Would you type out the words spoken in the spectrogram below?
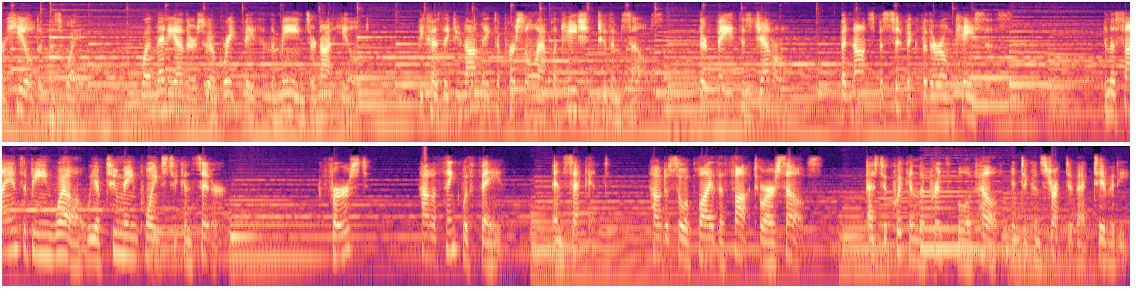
are healed in this way, while many others who have great faith in the means are not healed, because they do not make the personal application to themselves. Their faith is general, but not specific for their own cases. In the science of being well, we have two main points to consider. First, how to think with faith, and second, how to so apply the thought to ourselves as to quicken the Principle of Health into constructive activity.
